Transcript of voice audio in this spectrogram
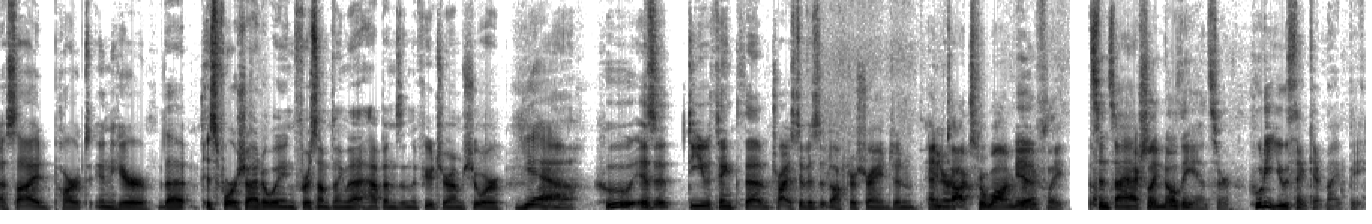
aside part in here that is foreshadowing for something that happens in the future, I'm sure. Yeah. Who is it do you think that tries to visit Doctor Strange and, And interacts- talks to Wong Yeah. briefly. Since I actually know the answer, who do you think it might be?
